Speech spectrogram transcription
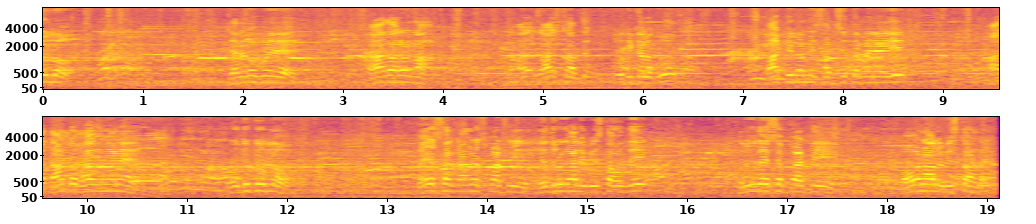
రోజుల్లో జరగబోయే సాధారణ రాష్ట్ర ఎన్నికలకు పార్టీలన్నీ సంసిద్ధమైనాయి. ఆ దాంట్లో భాగంగానే రుదుటూరులో వైఎస్ఆర్ కాంగ్రెస్ పార్టీ ఎదురుగాలి వీస్తూ ఉంది. తెలుగుదేశం పార్టీ భవనాలు వీస్తూ ఉన్నాయి.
